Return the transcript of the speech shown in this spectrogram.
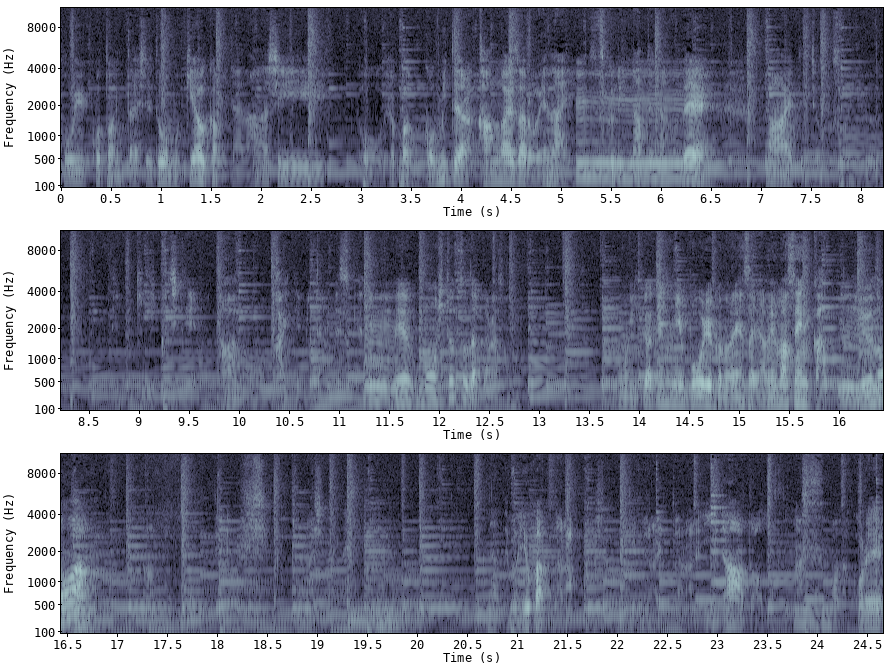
そういうことに対してどう向き合うかみたいな話をやっぱこう見てたら考えざるを得ない作りになってたので、まあ、あえてちょっとそういう切り口であの書いてみたんですけど、うん。でもう一つだからそのもういい加減に暴力の連鎖やめませんかっていうのは、あの思ってきましたね。うん。なんでまあよかったらちょっと見てみられたらいいなとまだこれ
